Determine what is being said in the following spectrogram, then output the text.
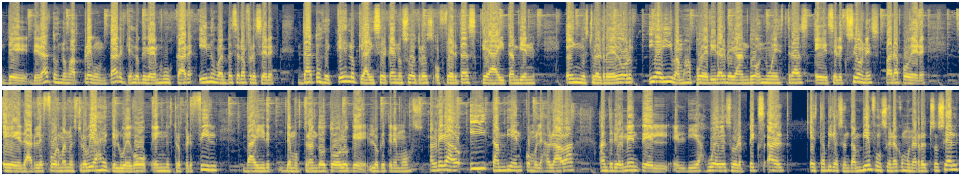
de, datos, nos va a preguntar qué es lo que queremos buscar y nos va a empezar a ofrecer datos de qué es lo que hay cerca de nosotros, ofertas que hay también en nuestro alrededor y ahí vamos a poder ir agregando nuestras eh, selecciones para poder eh, darle forma a nuestro viaje que luego en nuestro perfil va a ir demostrando todo lo que, lo que tenemos agregado y también como les hablaba anteriormente el, el día jueves sobre PixArt esta aplicación también funciona como una red social.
